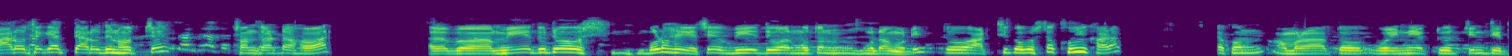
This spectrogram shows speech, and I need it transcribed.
বারো থেকে তেরো দিন হচ্ছে সন্তানটা হওয়ার। মেয়ে দুটো বড় হয়ে গেছে, বিয়ে দেওয়ার মতন মোটামুটি। তো আর্থিক অবস্থা খুবই খারাপ। এখন আমরা তো ওই নিয়ে একটু চিন্তিত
